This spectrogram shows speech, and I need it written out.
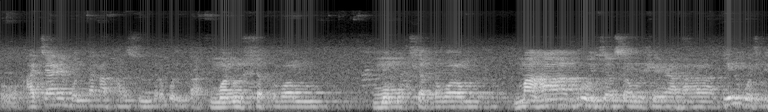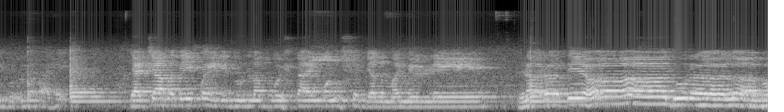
हो, आचार्य बोलताना फार सुंदर बोलतात. मनुष्यत्वम मुमुक्षत्वम महापुरुष संशय तीन गोष्टी दुर्लभ. त्याच्यामध्ये पहिली दुर्लभ गोष्ट आहे मनुष्य जन्म मिळणे. नरदेह दुर्लभ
